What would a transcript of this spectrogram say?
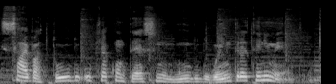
E saiba tudo o que acontece no mundo do entretenimento.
